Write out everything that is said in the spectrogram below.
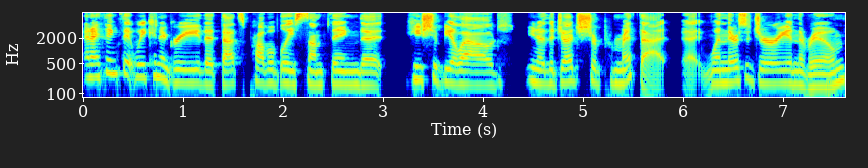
And I think that we can agree that that's probably something that he should be allowed, you know, the judge should permit that. Uh, when there's a jury in the room,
